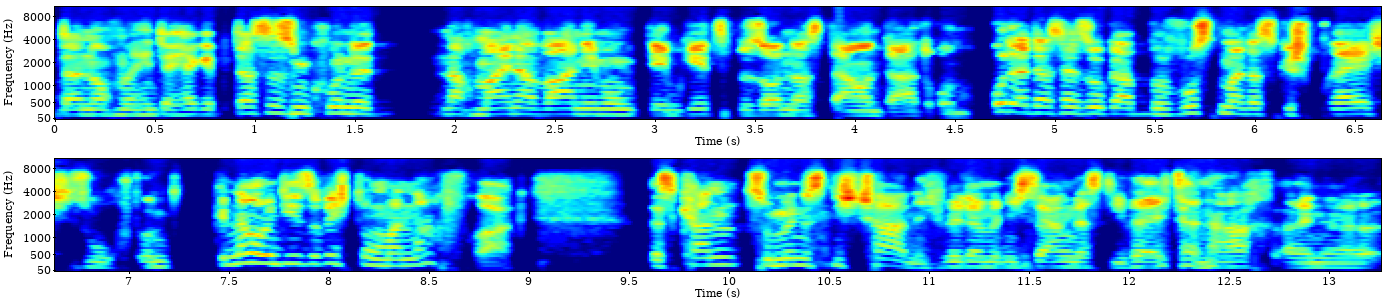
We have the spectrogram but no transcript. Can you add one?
dann nochmal hinterher gibt, das ist ein Kunde, nach meiner Wahrnehmung, dem geht es besonders da und da drum. Oder dass er sogar bewusst mal das Gespräch sucht und genau in diese Richtung mal nachfragt. Es kann zumindest nicht schaden. Ich will damit nicht sagen, dass die Welt danach eine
